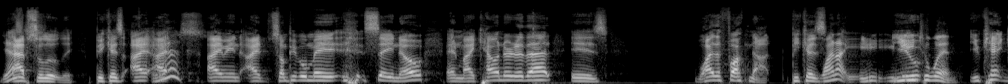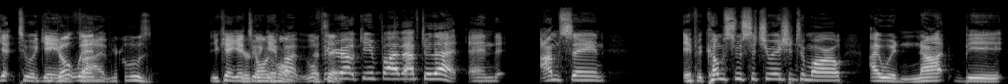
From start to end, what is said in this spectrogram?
yes, Absolutely. Because I, Yes. I I mean I some people may say no, and my counter to that is why the fuck not? Because Why not? You, you, You- need to win. you can't get to a If you game don't five. win, you're losing. You can't get You're to a game home. five. We'll That's figure it. out game five after that. And I'm saying if it comes to a situation tomorrow, I would not be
